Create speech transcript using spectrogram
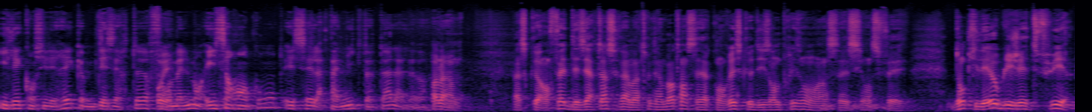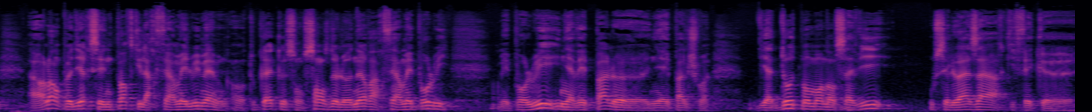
Il est considéré comme déserteur formellement. Et il s'en rend compte, et c'est la panique totale alors. Voilà. Parce qu'en fait, déserteur, c'est quand même un truc important. C'est-à-dire qu'on risque 10 ans de prison hein, si on se fait. Donc il est obligé de fuir. Alors là, on peut dire que c'est une porte qu'il a refermée lui-même. En tout cas, que son sens de l'honneur a refermé pour lui. Mais pour lui, il n'y avait, pas le, il n'y avait pas le choix. Il y a d'autres moments dans sa vie où c'est le hasard qui fait que,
